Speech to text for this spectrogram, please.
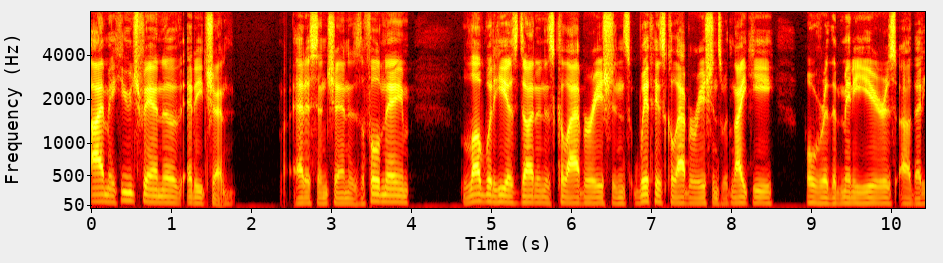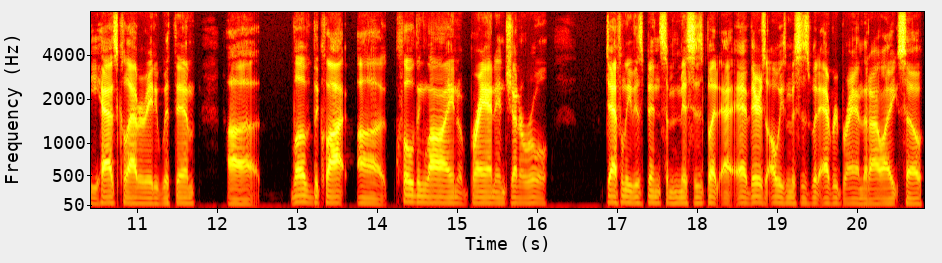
I'm a huge fan of Eddie Chen. Edison Chen is the full name. Love what he has done in his collaborations with his collaborations with Nike over the many years uh, that he has collaborated with them. Uh, love the cl- uh, clothing line or brand in general. Definitely, there's been some misses, but uh, uh, there's always misses with every brand that I like. So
